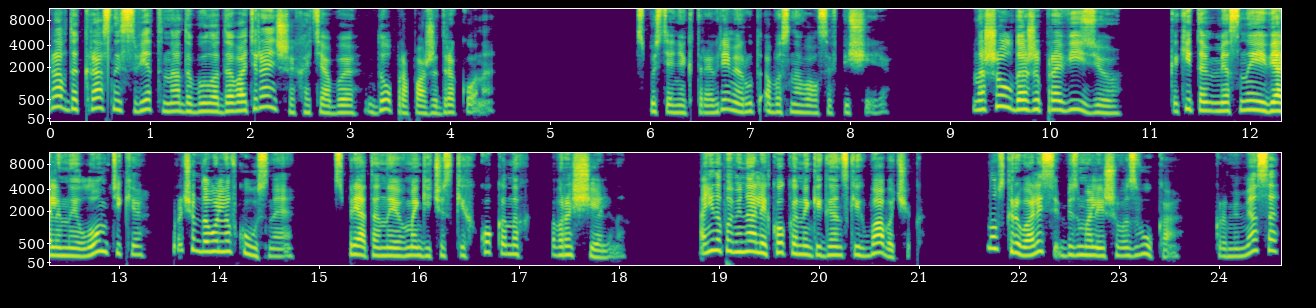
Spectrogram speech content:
Правда, красный свет надо было давать раньше, хотя бы до пропажи дракона. Спустя некоторое время Рут обосновался в пещере. Нашел даже провизию, какие-то мясные вяленые ломтики, впрочем, довольно вкусные, спрятанные в магических коконах в расщелинах. Они напоминали коконы гигантских бабочек, но скрывались без малейшего звука. Кроме мяса,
